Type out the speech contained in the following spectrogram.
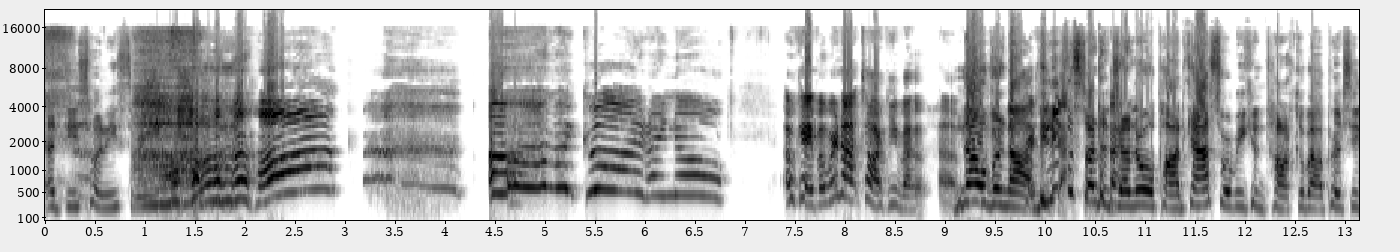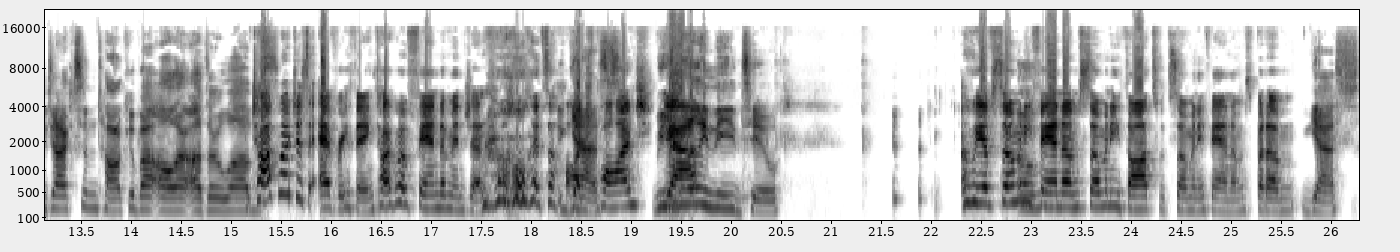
at D23. oh my god, I know. Okay, but we're not talking about. Um, No, we're not. Percy we need Jackson, to start a general podcast where we can talk about Percy Jackson, talk about all our other loves. Talk about just everything. Talk about fandom in general. It's a Yes. hodgepodge. we yeah, really need to. we have so many Um, fandoms, so many thoughts with so many fandoms. But um, Yes.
